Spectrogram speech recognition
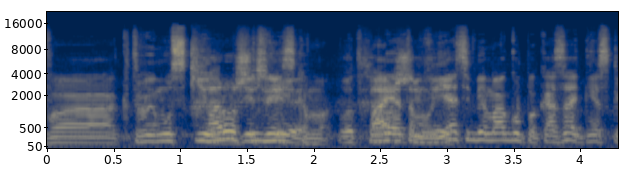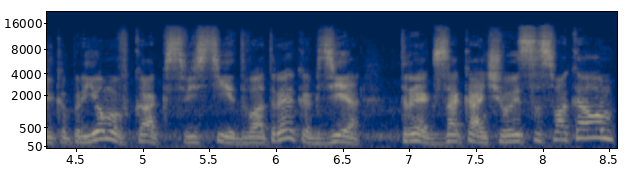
в, к твоему скиллу Хорошая идея. диджейскому. Вот Поэтому идея. я тебе могу показать несколько приемов, как свести два трека, где трек заканчивается с вокалом,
